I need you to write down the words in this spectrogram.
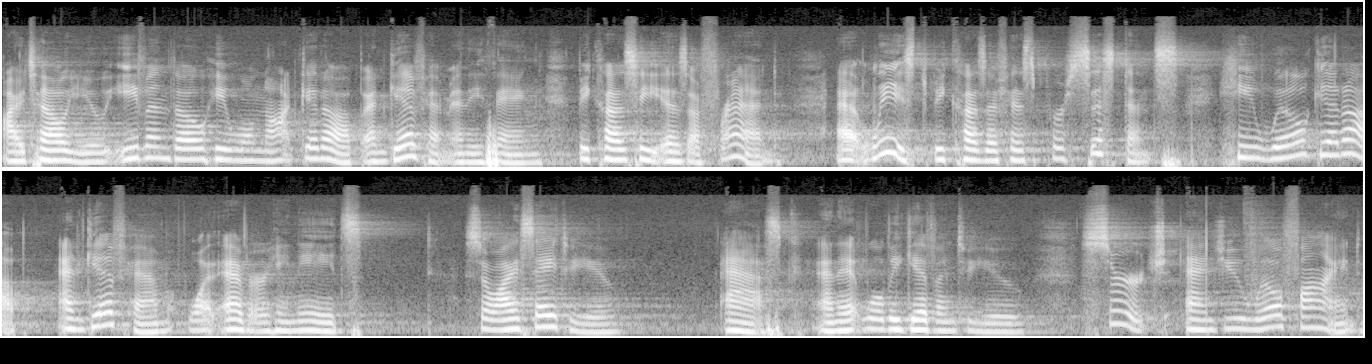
I tell you, even though he will not get up and give him anything because he is a friend, at least because of his persistence, he will get up and give him whatever he needs. So I say to you, ask, and it will be given to you. Search, and you will find.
